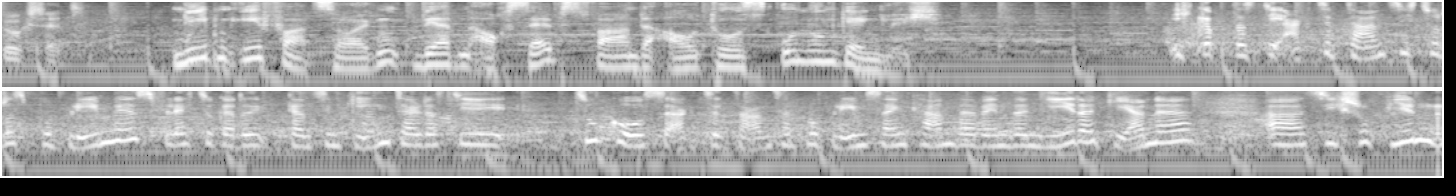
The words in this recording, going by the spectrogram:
durchsetzen. Neben E-Fahrzeugen werden auch selbstfahrende Autos unumgänglich. Ich glaube, dass die Akzeptanz nicht so das Problem ist, vielleicht sogar ganz im Gegenteil, dass die zu große Akzeptanz ein Problem sein kann, weil wenn dann jeder gerne äh, sich chauffieren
